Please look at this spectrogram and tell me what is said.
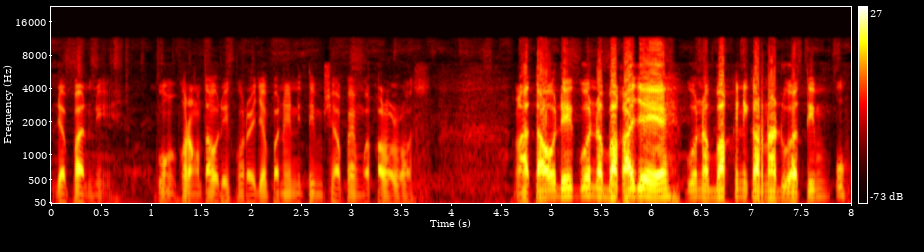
depan nih. Gue kurang tahu deh Korea Jepang ini tim siapa yang bakal lolos. Nggak tahu deh, gue nebak aja ya. Gue nebak ini karena dua tim. Uh,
